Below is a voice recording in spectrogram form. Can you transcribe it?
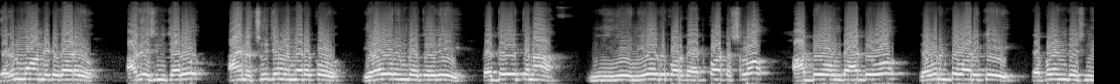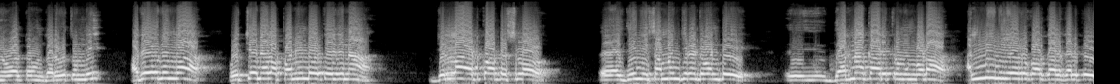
జగన్మోహన్ రెడ్డి గారు ఆదేశించారు. ఆయన సూచనల మేరకు ఇరవై ఎనిమిదవ తేదీ పెద్ద ఎత్తున ఈ నియోజకవర్గ హెడ్ క్వార్టర్స్లో ఆర్డీఓ ఉంటే ఆర్డీఓ ఎవరుంటే వారికి రిప్రజెంటేషన్ ఇవ్వటం జరుగుతుంది. అదేవిధంగా వచ్చే నెల పన్నెండవ తేదీన జిల్లా హెడ్ క్వార్టర్స్లో దీనికి సంబంధించినటువంటి ధర్నా కార్యక్రమం కూడా అన్ని నియోజకవర్గాలు కలిపి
